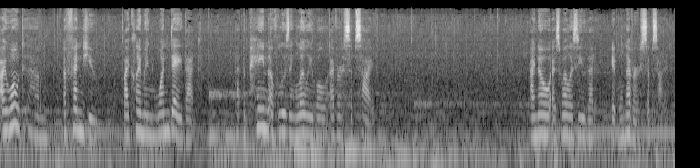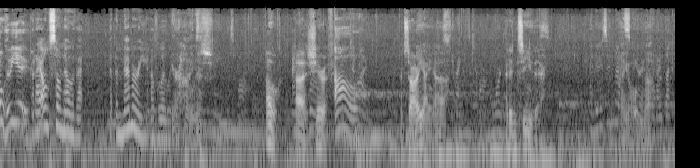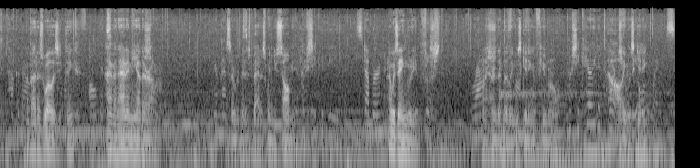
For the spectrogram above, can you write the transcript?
I won't um, offend you by claiming one day that that the pain of losing Lily will ever subside. I know as well as you that it, it will never subside. Oh, who are you? But I also know that that the memory of Lily Your Highness. well. Oh, uh, Sheriff. Oh. I'm sorry, I, uh, strength to our mourning I didn't see you there. And it is in that How you spirit holding up? I'd like about About as well as you'd think. You've all been I haven't had any other, um, It's never been as bad as when you saw me, at least. she could be stubborn. I was angry at first, when I heard that Lily was getting a funeral. How she carried a torch Holly was getting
